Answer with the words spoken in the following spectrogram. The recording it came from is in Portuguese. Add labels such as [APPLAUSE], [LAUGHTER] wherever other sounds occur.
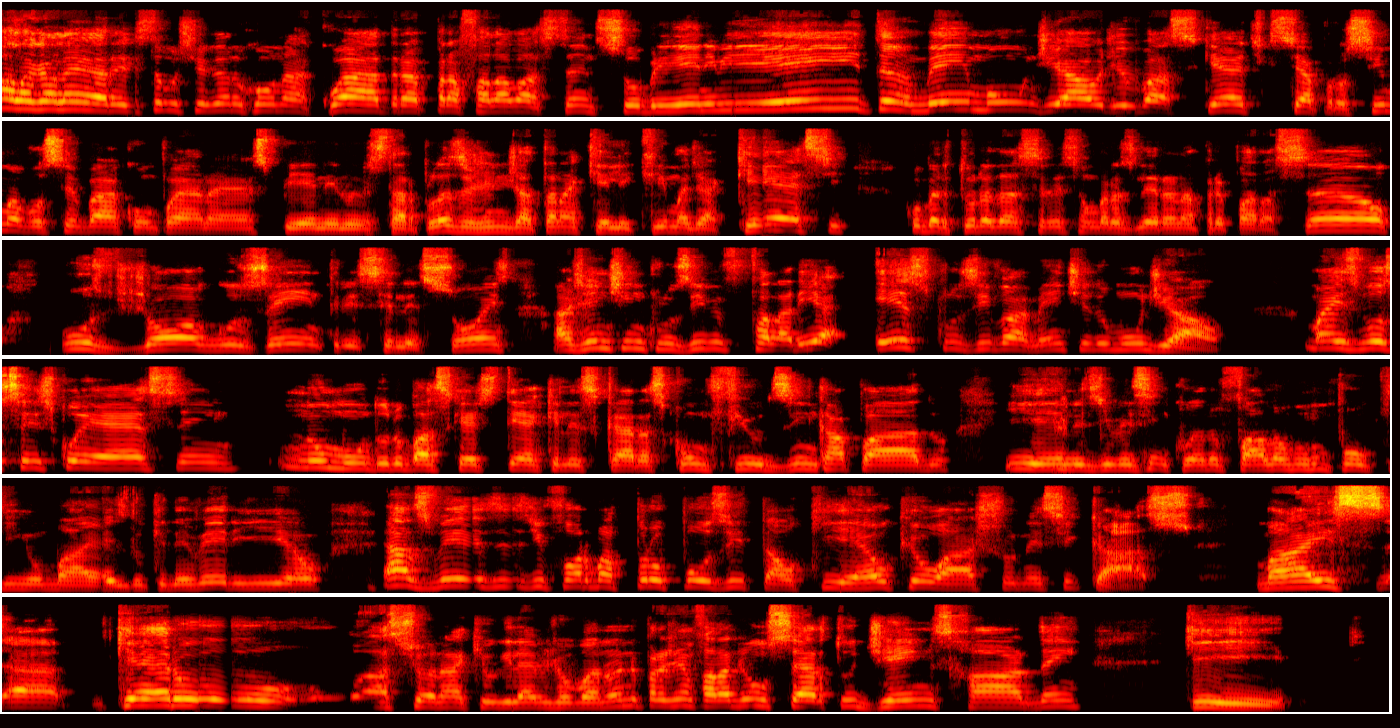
Fala galera, estamos chegando com Na Quadra para falar bastante sobre NBA e também Mundial de Basquete que se aproxima. Você vai acompanhar na ESPN no Star Plus. A gente já está naquele clima de aquece, cobertura da seleção brasileira na preparação, os jogos entre seleções. A gente, inclusive, falaria exclusivamente do Mundial. Mas vocês conhecem no mundo do basquete tem aqueles caras com fio desencapado e eles de vez em quando falam um pouquinho mais do que deveriam, às vezes de forma proposital, que é o que eu acho nesse caso. Mas uh, quero acionar aqui o Guilherme Giovannoni para a gente falar de um certo James Harden que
